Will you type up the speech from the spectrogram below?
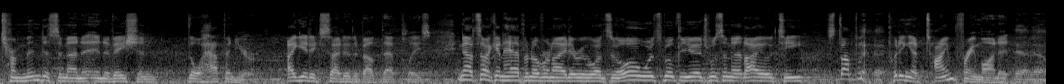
tremendous amount of innovation that will happen here. I get excited about that place. Now it's not going to happen overnight. Everyone's saying, "Oh, what's about the edge? Wasn't it IoT?" Stop putting a time frame on it. Yeah, no.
